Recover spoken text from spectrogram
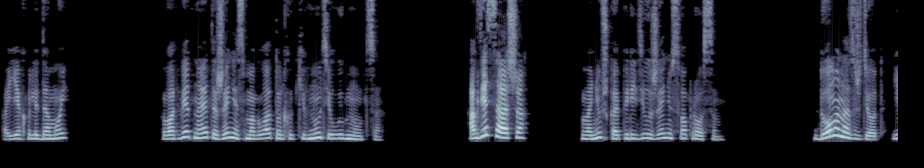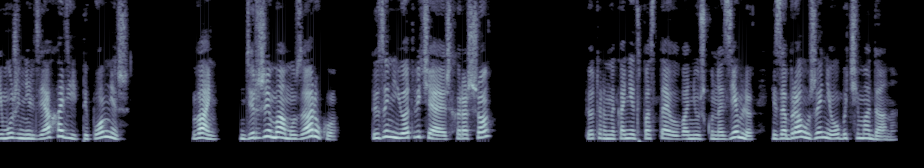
поехали домой?» В ответ на это Женя смогла только кивнуть и улыбнуться. «А где Саша?» Ванюшка опередил Женю с вопросом. «Дома нас ждет, ему же нельзя ходить, ты помнишь?» «Вань, держи маму за руку, ты за нее отвечаешь, хорошо?» Петр наконец поставил Ванюшку на землю и забрал у Жени оба чемодана.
